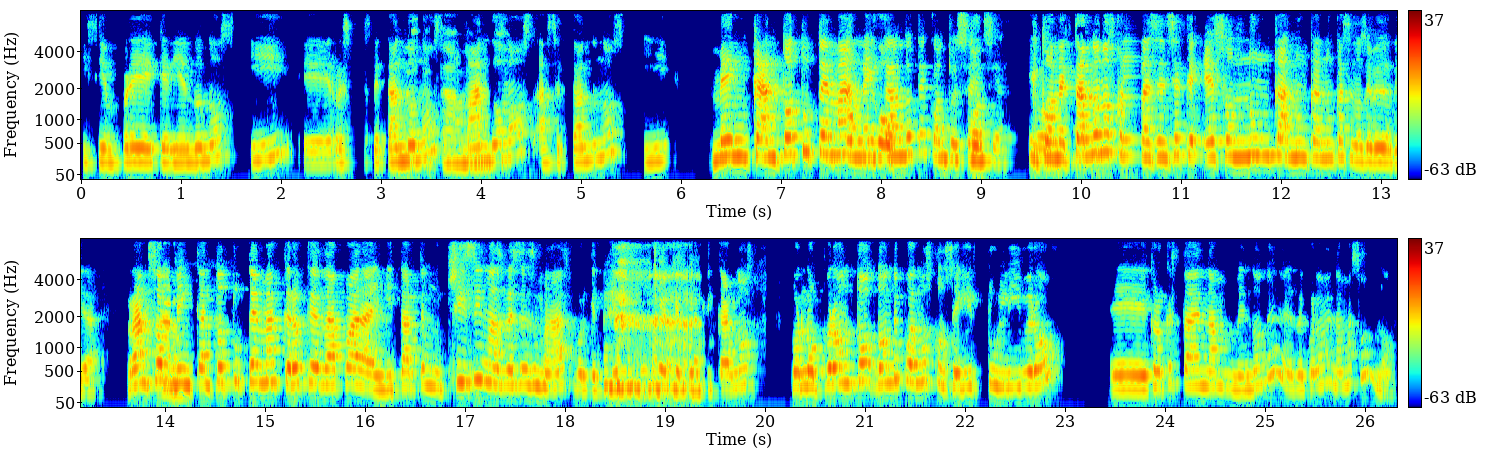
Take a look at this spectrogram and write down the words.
y siempre queriéndonos y eh, respetándonos, amándonos, aceptándonos y me encantó tu tema. Conectándote con tu esencia. y conectándonos con la esencia que eso nunca, nunca, nunca se nos debe de olvidar. Ramson, me encantó tu tema, creo que da para invitarte muchísimas veces más porque tienes mucho que platicarnos. Por lo pronto, ¿dónde podemos conseguir tu libro? Eh, creo que está en, ¿en dónde? ¿Recuerdan? ¿En Amazon? No.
